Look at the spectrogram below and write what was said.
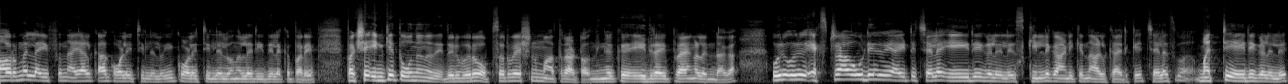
നോർമൽ ലൈഫിൽ നിന്ന് അയാൾക്ക് ആ ക്വാളിറ്റി ഇല്ലല്ലോ ഈ ക്വാളിറ്റി ഇല്ലല്ലോ എന്നുള്ള രീതിയിലൊക്കെ പറയും. പക്ഷേ എനിക്ക് തോന്നുന്നത് ഇതൊരു വെറും ഒബ്സർവേഷൻ മാത്രം കേട്ടോ നിങ്ങൾക്ക് എതിരഭിപ്രായങ്ങൾ ഉണ്ടാകാം ഒരു ഒരു എക്സ്ട്രാ ഓർഡിനറി ആയിട്ട് ചില ഏരിയകളിൽ സ്കില്ല് കാണിക്കുന്ന ആൾക്കാർക്ക് ചില മറ്റ് ഏരിയകളിൽ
